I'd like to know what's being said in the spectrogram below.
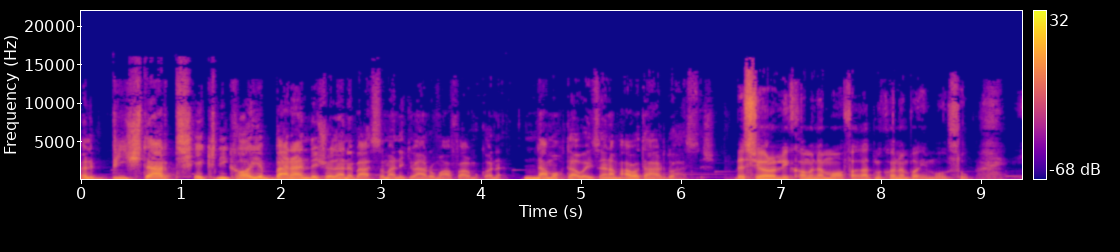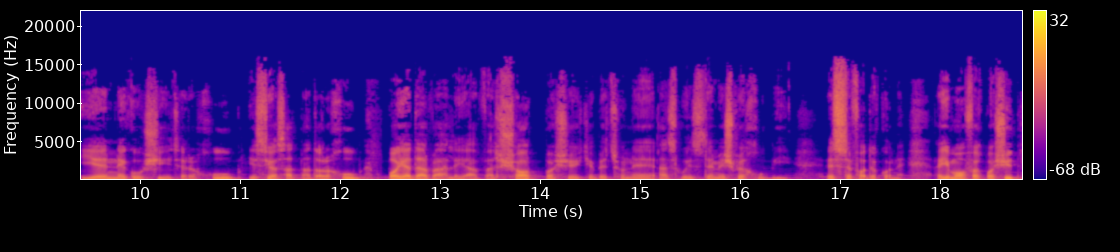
ولی بیشتر تکنیک های برنده شدن بحث منه که من رو موفق می‌کنه. نه محتوای زنم البته هر دو هستش. بسیار عالی کاملا موافقت می‌کنم با این موضوع. یه نگوشیتر خوب یه سیاستمدار خوب باید در وهله اول شارپ باشه که بتونه از ویزدمش به خوبی استفاده کنه اگه موافق باشید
